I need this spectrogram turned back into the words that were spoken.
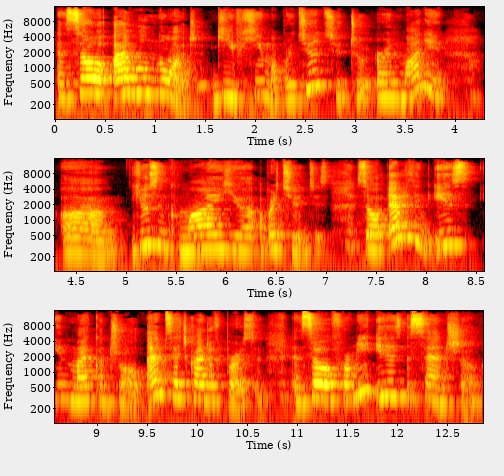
And so I will not give him opportunity to earn money um, using my uh, opportunities. So everything is in my control. I'm such kind of person. And so for me, it is essential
